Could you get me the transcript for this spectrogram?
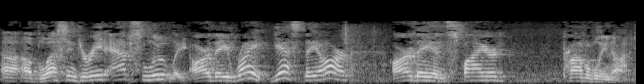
uh, a blessing to read? Absolutely. Are they right? Yes, they are. Are they inspired? Probably not.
